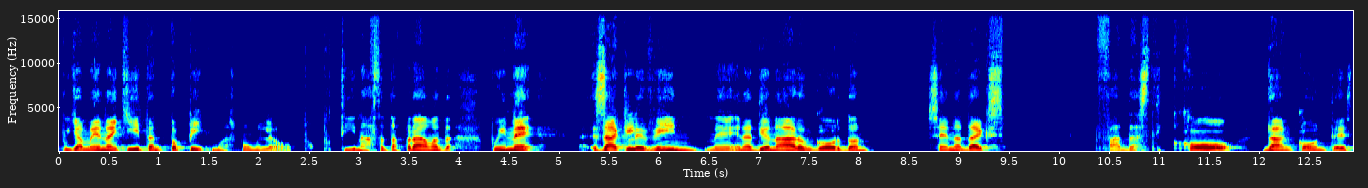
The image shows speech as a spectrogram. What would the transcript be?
που για μένα εκεί ήταν το peak μου, ας πούμε. Λέω, τι είναι αυτά τα πράγματα, που είναι Ζακ Λεβίν με εναντίον Άρον Γκόρντον, σε ένα εντάξει φανταστικό dunk contest.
